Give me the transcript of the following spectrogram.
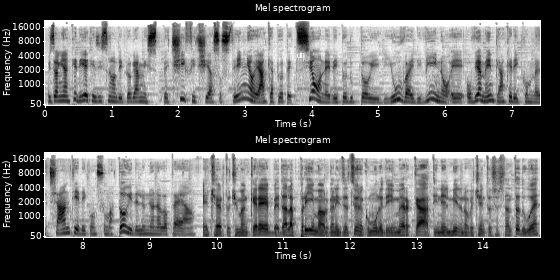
Bisogna anche dire che esistono dei programmi specifici a sostegno e anche a protezione dei produttori di uva e di vino e ovviamente anche dei commercianti e dei consumatori dell'Unione Europea. E certo ci mancherebbe, dalla prima organizzazione comune dei mercati nel 1962,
